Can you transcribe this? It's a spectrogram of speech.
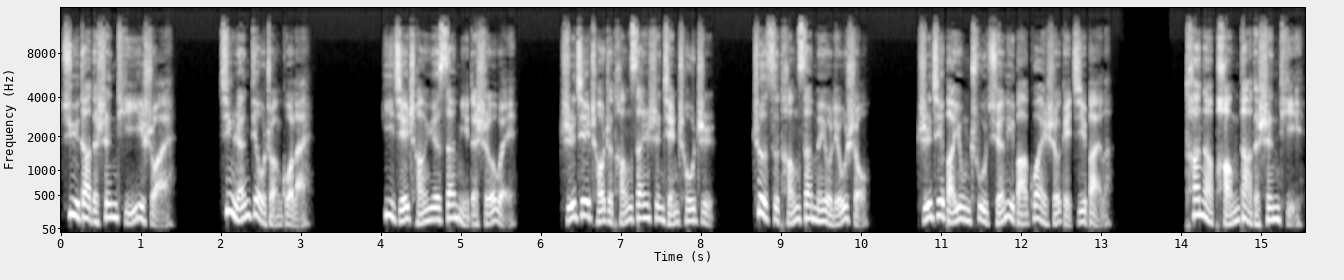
巨大的身体一甩，竟然调转过来，一截长约三米的蛇尾直接朝着唐三身前抽至。这次唐三没有留手，直接把用处全力把怪蛇给击败了。他那庞大的身体，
